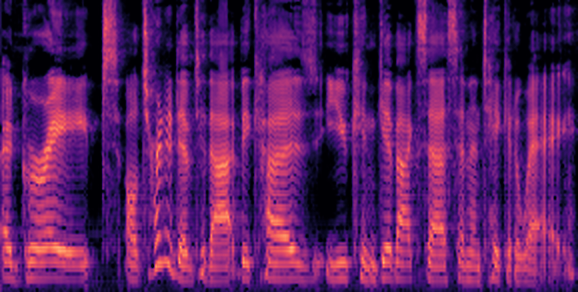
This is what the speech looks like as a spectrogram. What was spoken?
a great alternative to that because you can give access and then take it away.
